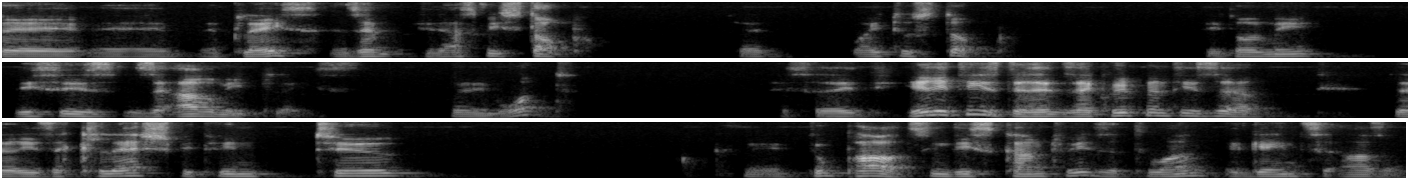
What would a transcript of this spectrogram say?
uh, uh, place, and then he asked me stop. Said, why to stop? He told me this is the army place. I said, what? I said, here it is. The, the equipment is there. There is a clash between two uh, two parts in this country that one against the other.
